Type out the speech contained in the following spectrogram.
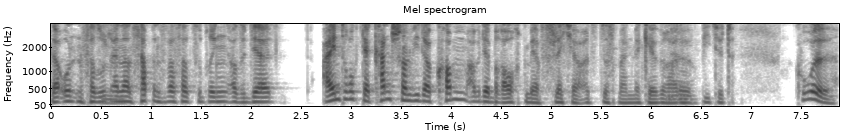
da unten versucht einer einen Sub ins Wasser zu bringen. Also der Eindruck, der kann schon wieder kommen, aber der braucht mehr Fläche, als das mein Mac hier gerade Ja. bietet. Cool.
